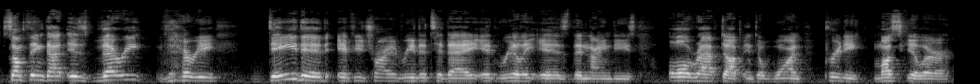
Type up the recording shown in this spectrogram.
something that is very, very dated if you try and read it today. It really is the 90s all wrapped up into one pretty muscular,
